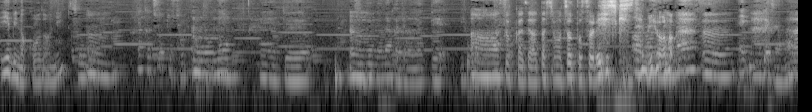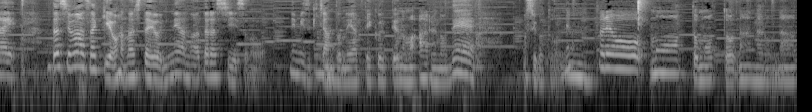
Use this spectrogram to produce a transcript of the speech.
日々の行動に。そう、ん。なんかちょっとそこをね、えっ、とうん自分の中ではやっていこうかあな。あそっか。じゃあ私もちょっとそれ意識してみよう。うん。え、美香ちゃんは、はい、私はさっきお話したようにねあの新しいその、ね、水木ちゃんとのやっていくっていうのもあるので、お仕事をね、うん。それをもっともっとなんだろうな。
